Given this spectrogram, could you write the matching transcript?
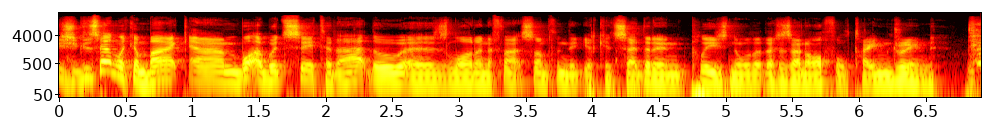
She can certainly come back. Um, what I would say to that, though, is Lauren, if that's something that you're considering, please know that this is an awful time drain.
